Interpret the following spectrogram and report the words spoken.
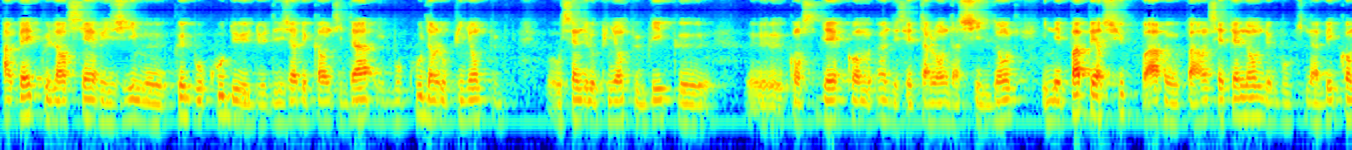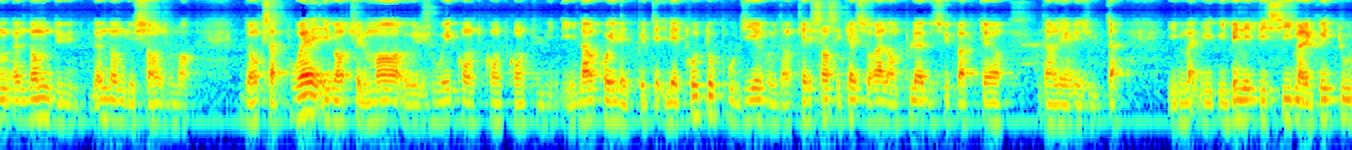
avec l'ancien régime euh, que beaucoup de, déjà de candidats et beaucoup dans l'opinion au sein de l'opinion publique euh, euh, considèrent comme un de ses talons d'Achille. Donc, il n'est pas perçu par, par un certain nombre de Burkinabés comme un homme de, un homme de changement. Donc, ça pourrait éventuellement jouer contre, contre, contre lui. Et là encore, il est, il est trop tôt pour dire dans quel sens et quelle sera l'ampleur de ce facteur dans les résultats. Il, bénéficie malgré tout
